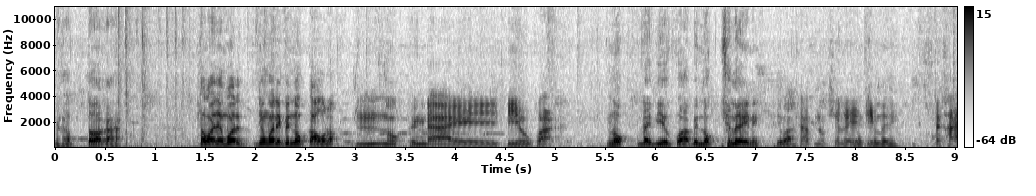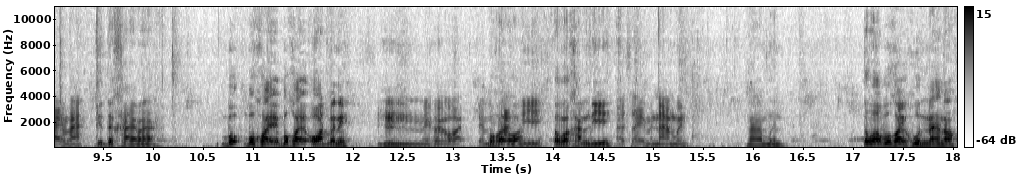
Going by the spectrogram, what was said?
นะครับแต่ว่าก็ แต่ว่ายังบ่ยังบ่ได้เป็นนกเก่าเนาะอืมนกเพิ่งได้ปีกว่า นกได้ปีกว่าเป็นนกเฉลยนี่ที่ว่า ครับ นกเฉลยนกติดเฉลย ตะข่ายมา ติดตะข่ายมาบ่บ่ค่อยบ่ค่อยออดวันนี้อืมไม่ค่อยออดแต่มับ่นค่อยออดดี แต่ว่าคันดีอาศัยมันหน้ามึนหนามึนแต่ว่าบ่ค่อยคุ้นนะเนาะ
